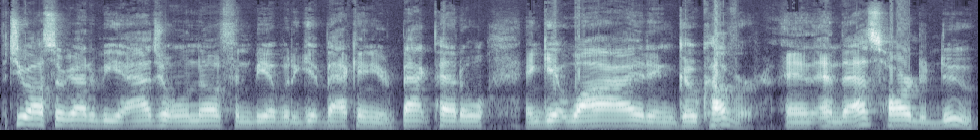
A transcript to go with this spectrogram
but you also got to be agile enough and be able to get back in your back pedal and get wide and go cover. And and that's hard to do.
